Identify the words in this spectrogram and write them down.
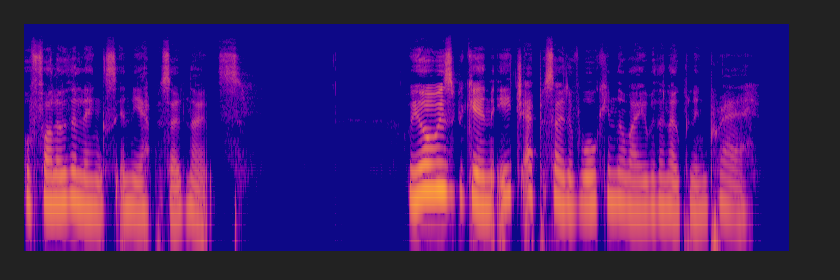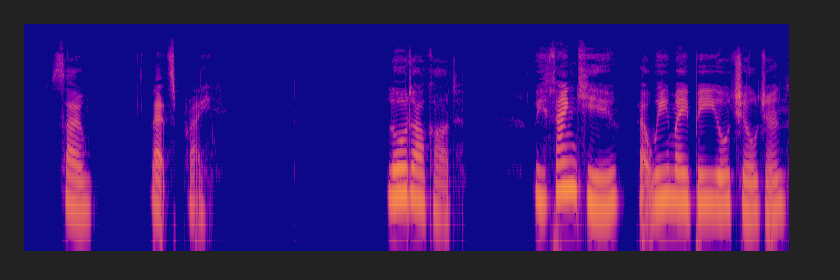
or follow the links in the episode notes. We always begin each episode of Walking the Way with an opening prayer. So, Let's pray. Lord our God, we thank you that we may be your children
